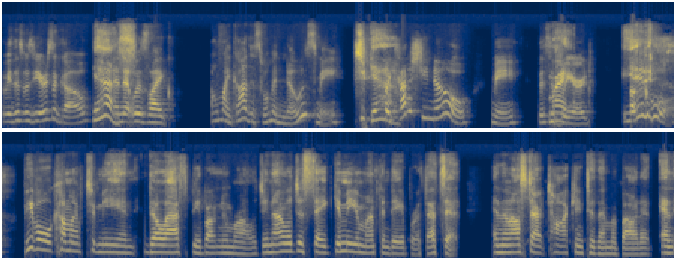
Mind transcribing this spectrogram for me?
I mean, this was years ago. Yes. And it was like, oh my God, this woman knows me. yeah. Like, how does she know me? This is right. weird. Yeah. cool. People will come up to me and they'll ask me about numerology, and I will just say, Give me your month and day of birth. That's it and then I'll start talking to them about it, and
